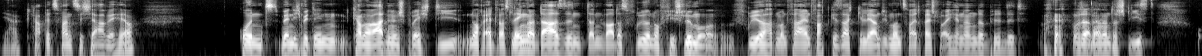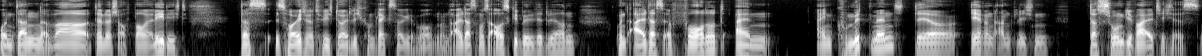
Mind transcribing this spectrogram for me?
ja, knappe 20 Jahre her. Und wenn ich mit den Kameradinnen spreche, die noch etwas länger da sind, dann war das früher noch viel schlimmer. Früher hat man vereinfacht gesagt gelernt, wie man zwei, drei Schläuche aneinander bildet oder aneinander schließt. Und dann war der Löschaufbau erledigt. Das ist heute natürlich deutlich komplexer geworden. Und all das muss ausgebildet werden. Und all das erfordert ein, ein Commitment der Ehrenamtlichen, das schon gewaltig ist.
